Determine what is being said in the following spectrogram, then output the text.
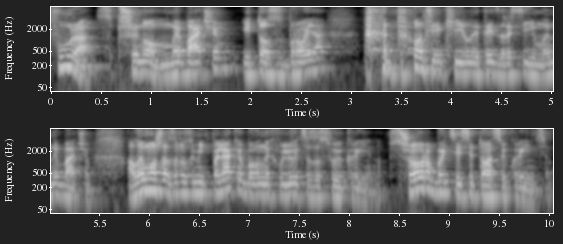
Фура з пшеном ми бачимо, і то зброя. Дрон, який летить з Росії, ми не бачимо. Але можна зрозуміти поляків, бо вони хвилюються за свою країну. Що робити в цій ситуації українцям?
